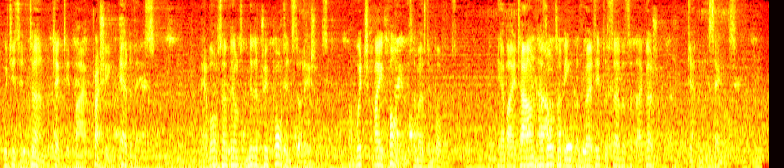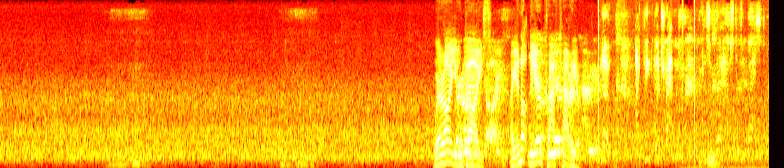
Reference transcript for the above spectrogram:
which is in turn protected by a crushing air defense. They have also built military port installations, of which Haiphong is the most important. Nearby town has also been converted to serve as a diversion for Japanese sailors. Where are you guys? Are you not in the aircraft carrier? No, I think we're trapped in the warehouse to the west.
